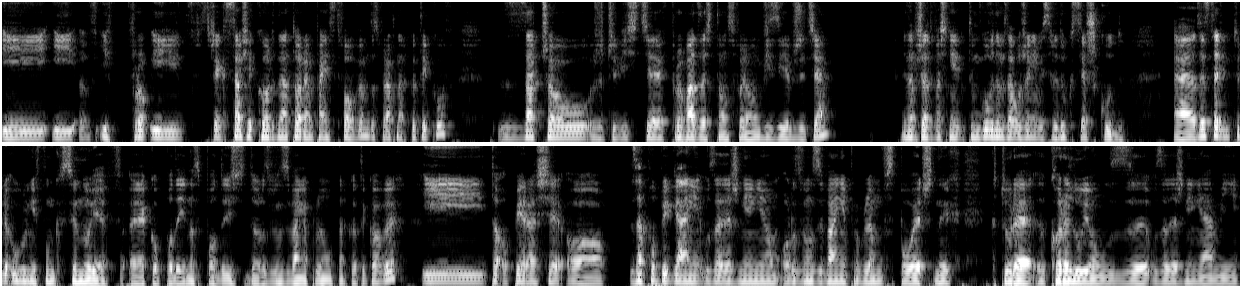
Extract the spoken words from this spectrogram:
I, i, i, i jak stał się koordynatorem państwowym do spraw narkotyków, zaczął rzeczywiście wprowadzać tą swoją wizję w życie. Na przykład właśnie tym głównym założeniem jest redukcja szkód. E, to jest termin, który ogólnie funkcjonuje w, jako jedno z podejść do rozwiązywania problemów narkotykowych i to opiera się o zapobieganie uzależnieniom, o rozwiązywanie problemów społecznych, które korelują z uzależnieniami,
